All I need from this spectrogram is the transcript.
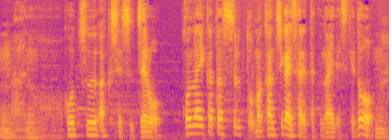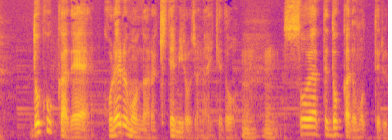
うん。あの交通アクセスゼロ。こんな言い方すると、まあ、勘違いされたくないですけど、うんどこかで来れるもんなら来てみろじゃないけど、うんうん。そうやってどっかで思ってる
